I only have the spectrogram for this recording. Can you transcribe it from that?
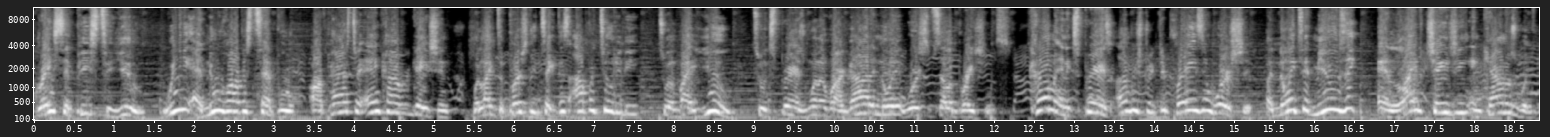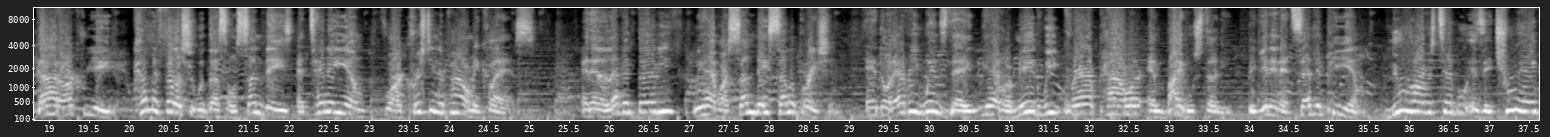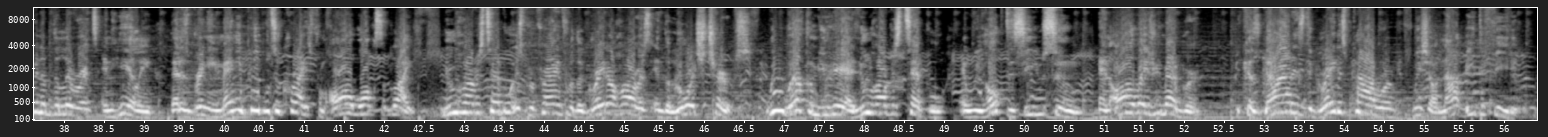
Grace and peace to you. We at New Harvest Temple, our pastor and congregation, would like to personally take this opportunity to invite you to experience one of our God anointed worship celebrations. Come and experience unrestricted praise and worship, anointed music, and life changing encounters with God our Creator. Come and fellowship with us on Sundays at 10 a.m. for our Christian empowerment class. And at 11:30, we have our Sunday celebration. And on every Wednesday, we have a midweek prayer, power, and Bible study beginning at 7 p.m. New Harvest Temple is a true haven of deliverance and healing that is bringing many people to Christ from all walks of life. New Harvest Temple is preparing for the greater harvest in the Lord's church. We welcome you here at New Harvest Temple and we hope to see you soon. And always remember, because God is the greatest power, we shall not be defeated.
